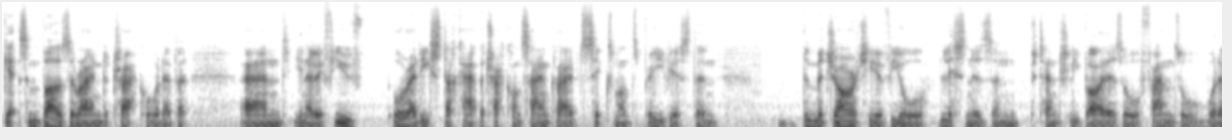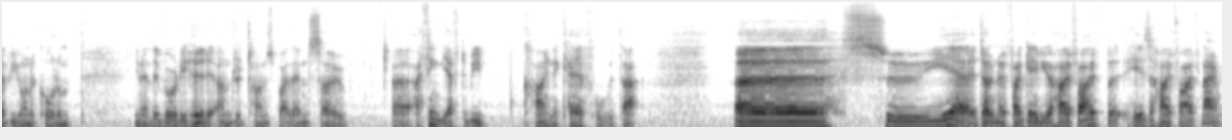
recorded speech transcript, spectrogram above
get some buzz around a track or whatever. And you know if you've already stuck out the track on SoundCloud six months previous then the majority of your listeners and potentially buyers or fans or whatever you want to call them you know they've already heard it a hundred times by then. So uh, I think you have to be kind of careful with that. Uh, so yeah don't know if I gave you a high five but here's a high five now.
